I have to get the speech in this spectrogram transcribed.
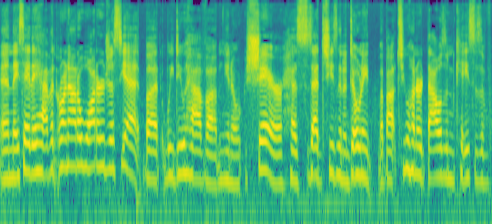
and they say they haven't run out of water just yet but we do have um, you know Cher has said she's going to donate about 200,000 cases of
